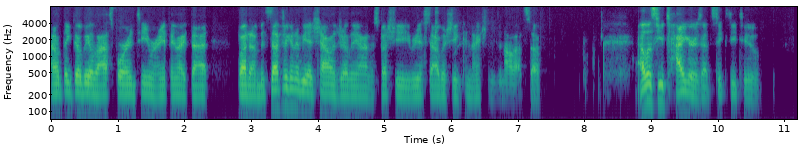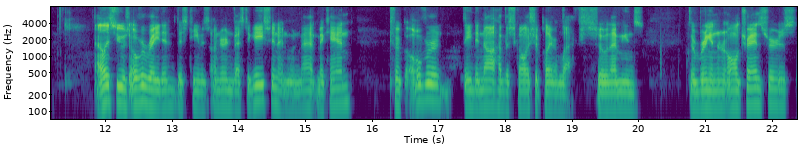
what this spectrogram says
I don't think they'll be a last four in team or anything like that. But um, it's definitely going to be a challenge early on, especially reestablishing connections and all that stuff. LSU Tigers at 62. LSU is overrated. This team is under investigation, and when Matt McMahon took over, they did not have a scholarship player left. So that means they're bringing in all transfers.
